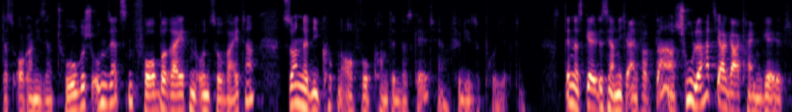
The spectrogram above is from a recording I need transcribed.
das organisatorisch umsetzen, vorbereiten und so weiter, sondern die gucken auch, wo kommt denn das Geld her für diese Projekte. Denn das Geld ist ja nicht einfach da. Schule hat ja gar kein Geld.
